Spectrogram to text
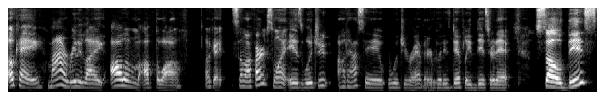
Okay, mine really like all of them off the wall. Okay, so my first one is would you? Oh, I said would you rather, but it's definitely this or that. So this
